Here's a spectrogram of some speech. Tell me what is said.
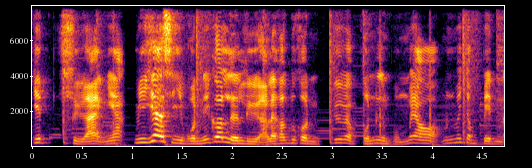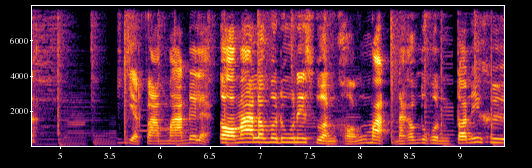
พิษเสืออย่างเงี้ยมีแค่สี่ผลนี้ก็เหลือๆแล้วครับทุกคนคือแบบผลอื่นผมไม่เอามันไม่จำเป็นอะ กียจฟาร์มมาร์ด้วยแหละ ต่อมาเรามาดูในส่วนของหมัดนะครับทุกคน ตอนนี้คือ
